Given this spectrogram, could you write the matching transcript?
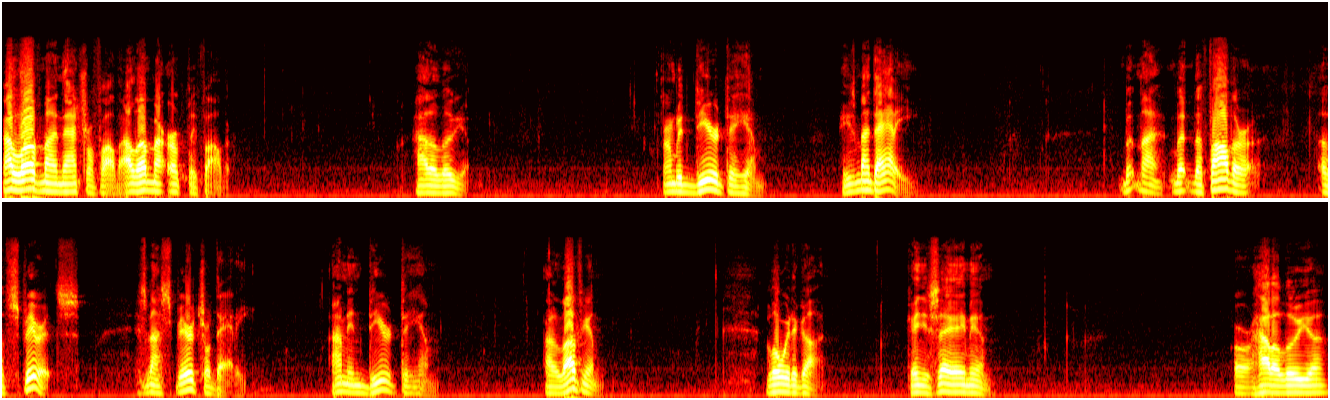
I love my natural father. I love my earthly father. Hallelujah. I'm endeared to him. He's my daddy. But my but the father of spirits is my spiritual daddy. I'm endeared to him. I love him. Glory to God. Can you say amen? Or hallelujah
